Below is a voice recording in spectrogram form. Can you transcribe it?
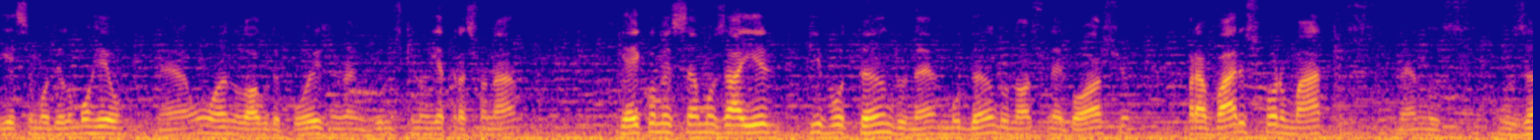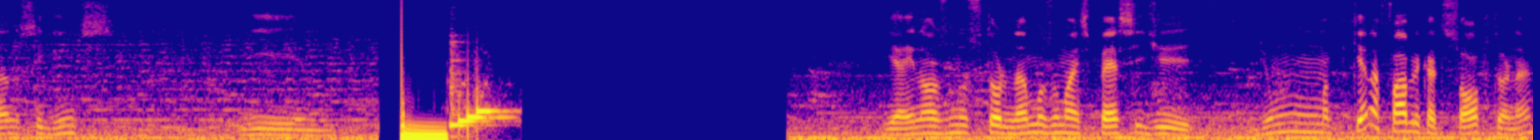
e, esse modelo morreu. Né? Um ano logo depois, né? vimos que não ia tracionar e aí começamos a ir pivotando, né? mudando o nosso negócio para vários formatos né? nos, nos anos seguintes. E E aí nós nos tornamos uma espécie de, de uma pequena fábrica de software, né?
